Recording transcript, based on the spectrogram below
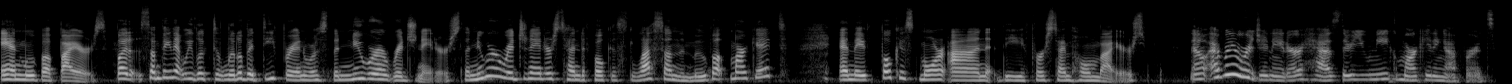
and move up buyers. But something that we looked a little bit deeper in was the newer originators. The newer originators tend to focus less on the move up market and they focused more on the first time home buyers. Now, every originator has their unique marketing efforts.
